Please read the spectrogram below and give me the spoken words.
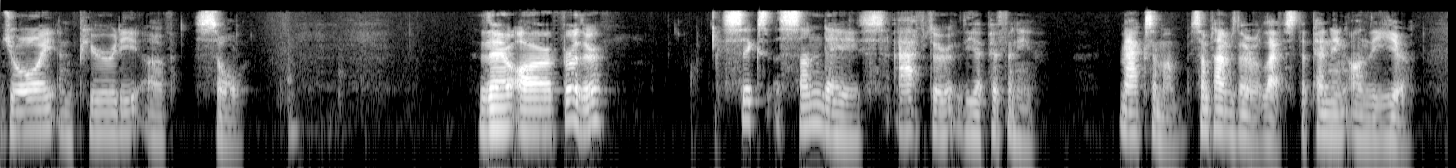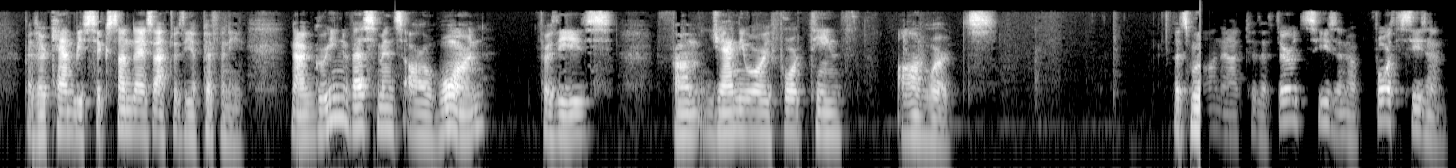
joy and purity of soul. There are further six Sundays after the Epiphany, maximum. Sometimes there are less, depending on the year. But there can be six Sundays after the Epiphany. Now, green vestments are worn for these from January 14th onwards. Let's move on now to the third season or fourth season,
